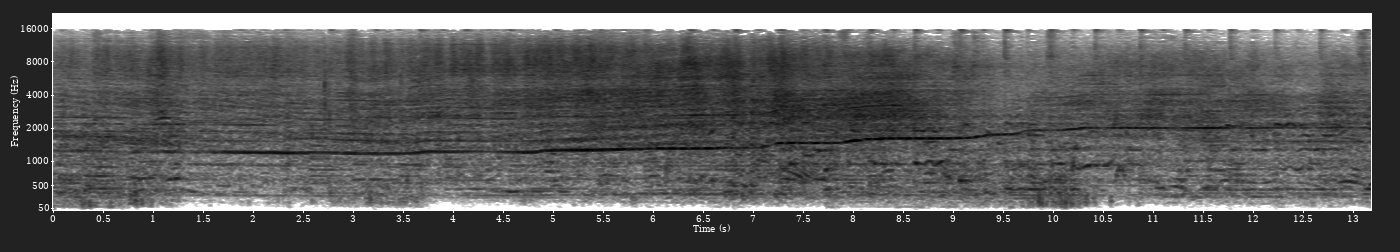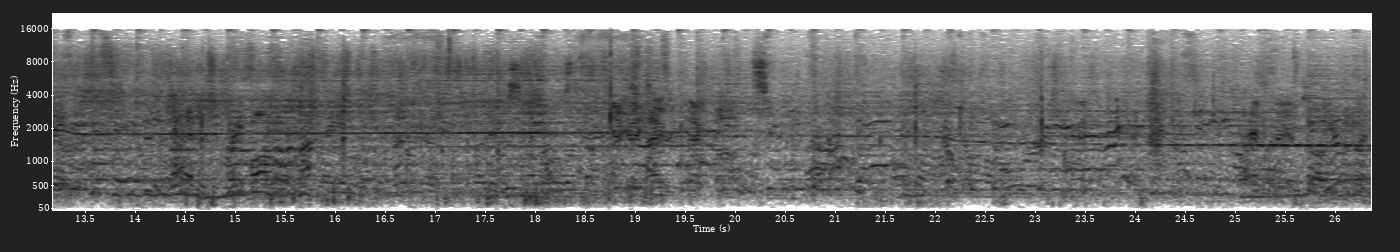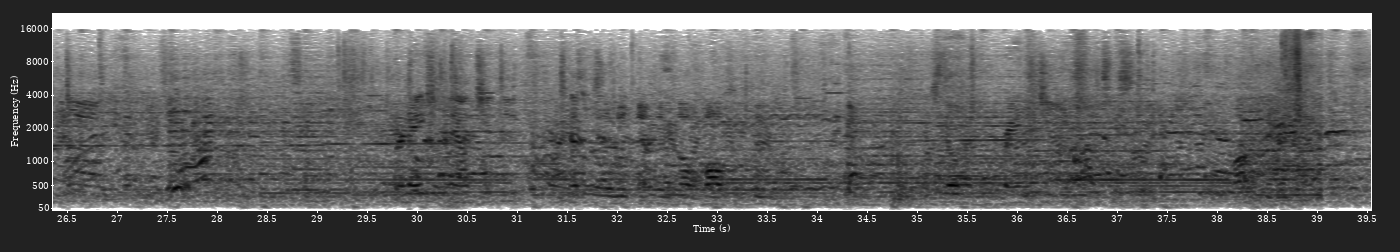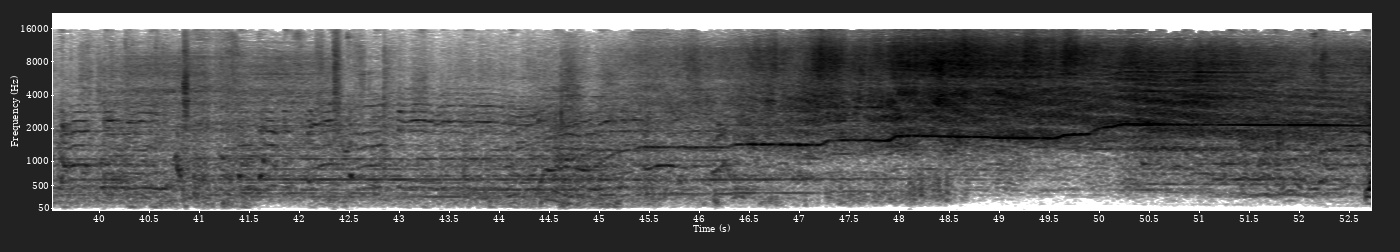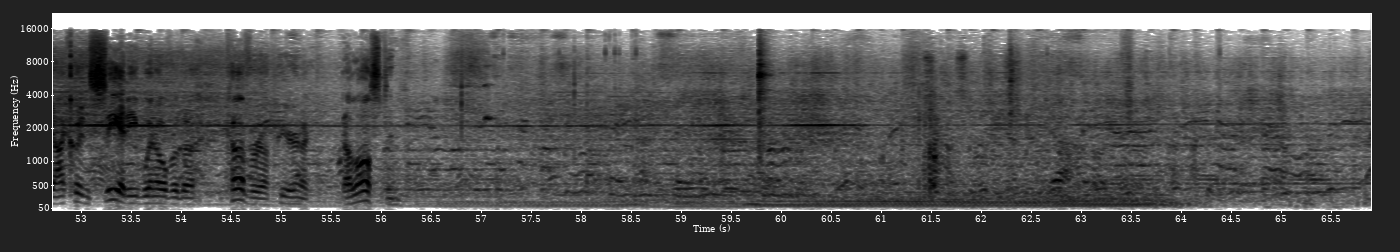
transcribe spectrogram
Yeah, I couldn't see it. He went over the cover up here and I lost him.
